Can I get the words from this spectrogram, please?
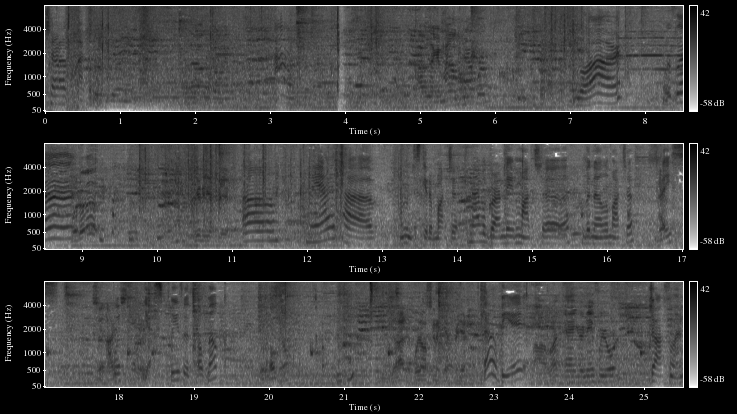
child I'm actually doing it I was like a mountain camper. you are What's up? What up? We're gonna get for you. Um, may I have, let me just get a matcha. Can I have a grande matcha, vanilla matcha, iced? With, yes, please, with oat milk. With Oat milk? You got it. What else can I get for you? That'll be it. All right. And your name for your order? Jocelyn.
